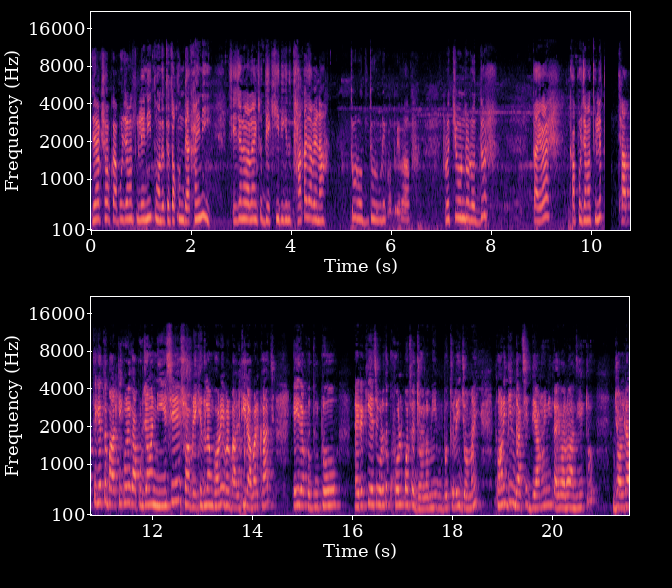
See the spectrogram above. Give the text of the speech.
যাই হোক, সব কাপড় জামা তুলে নিই, তোমাদের তো তখন দেখায়নি সেই জন্য বললাম একটু দেখিয়ে দিই, কিন্তু থাকা যাবে না। তো রোদ্দুর উড়ে বাপরে বাপ, প্রচণ্ড রোদ্দুর। তাই এবার কাপড় জামা তুলে ছাদ থেকে তো বালতি করে কাপড় জামা নিয়ে এসে সব রেখে দিলাম ঘরে, এবার বালতির আবার কাজ। এই দেখো দুটো, এটা কি আছে বলো তো খোল পচা জল, আমি বোতলেই জমাই। তো অনেকদিন গাছে দেওয়া হয়নি, তাই ভালো আজকে একটু জলটা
